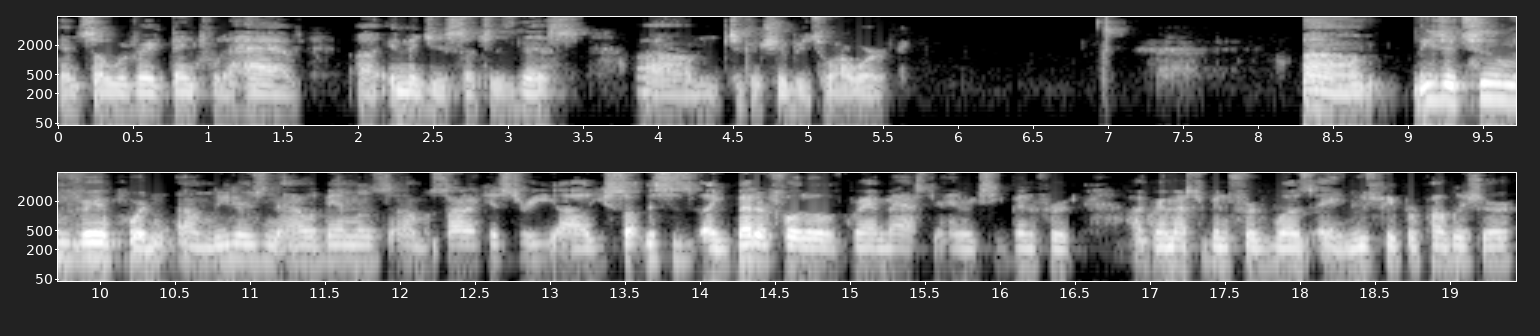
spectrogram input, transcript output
And so we're very thankful to have uh, images such as this um, to contribute to our work. Um, these are two very important um, leaders in Alabama's um, Masonic history. Uh, you saw this is a better photo of Grandmaster Henry C. Benford. Uh, Grandmaster Benford was a newspaper publisher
